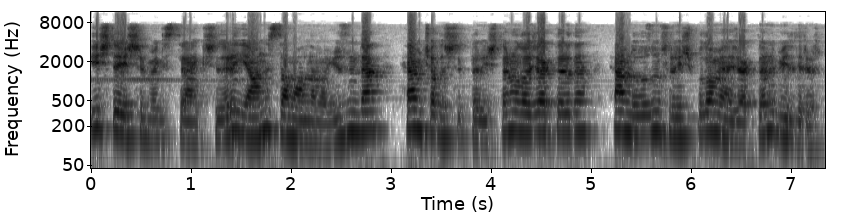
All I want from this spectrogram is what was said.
iş değiştirmek isteyen kişilerin yanlış zamanlama yüzünden hem çalıştıkları işten olacaklarını hem de uzun süre iş bulamayacaklarını bildirir.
